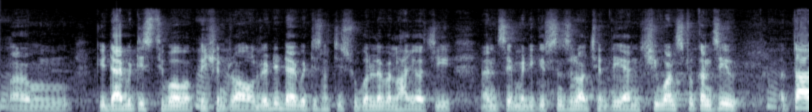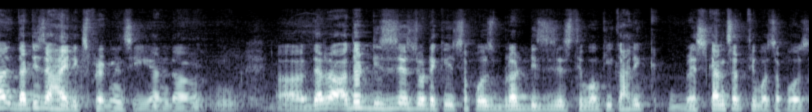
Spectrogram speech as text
हम्म, हम्म। कि डायबिटीज़ थी पेसेंट अलरेडी डायबिटीज़ अच्छी सुगर लेवल हाई अच्छी एंड से मेडिकेसन अच्छा and she wants to conceive that is a high रिक्स pregnancy and there are other diseases जोटा कि सपोज़ ब्लड डिजीजेस थी कि कह ब्रेस्ट कैंसर थी suppose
